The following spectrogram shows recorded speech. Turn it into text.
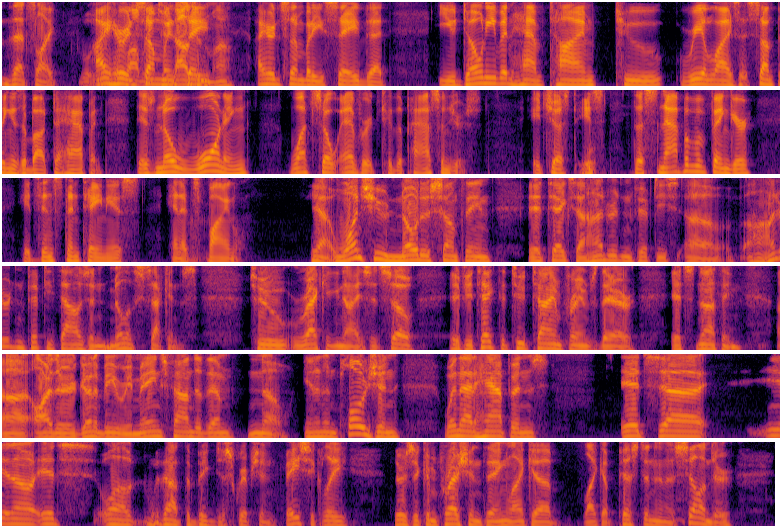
that's like I heard someone say mile- I heard somebody say that you don't even have time to realize that something is about to happen. There's no warning whatsoever to the passengers. It just it's the snap of a finger, it's instantaneous and it's final. Yeah, once you notice something, it takes 150 uh, 150,000 milliseconds to recognize it. So if you take the two time frames there, it's nothing. Uh, are there going to be remains found of them? No. In an implosion, when that happens, it's uh, you know it's well without the big description. Basically, there's a compression thing like a like a piston in a cylinder,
